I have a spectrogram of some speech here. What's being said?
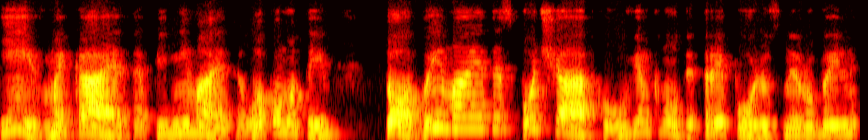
і вмикаєте, піднімаєте локомотив, то ви маєте спочатку увімкнути триполюсний рубильник,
